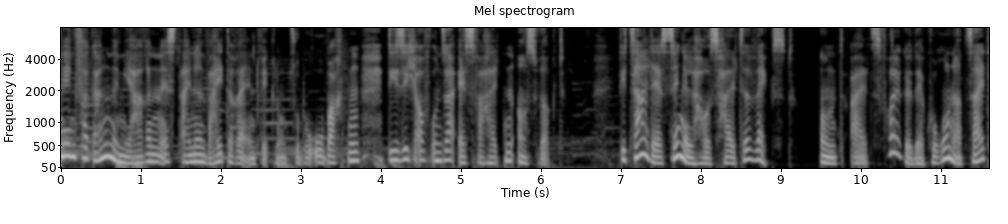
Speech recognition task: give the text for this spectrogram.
In den vergangenen Jahren ist eine weitere Entwicklung zu beobachten, die sich auf unser Essverhalten auswirkt. Die Zahl der Single-Haushalte wächst. Und als Folge der Corona-Zeit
